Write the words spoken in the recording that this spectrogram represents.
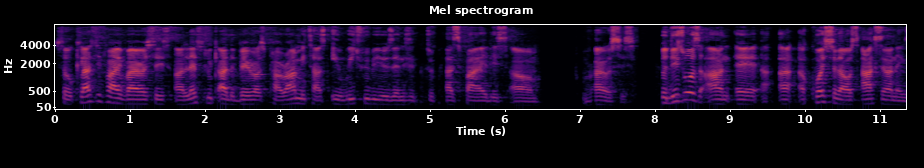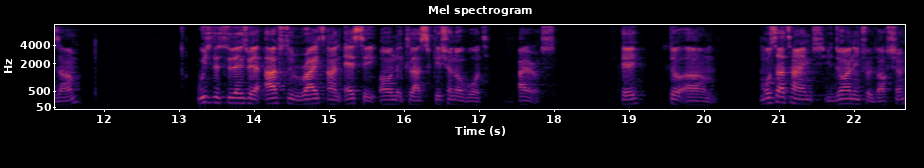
So classify viruses and let's look at the various parameters in which we'll be using to classify these um, viruses. So this was an, a, a, a question that was asked in an exam which the students were asked to write an essay on the classification of what virus. Okay, so um, most of the times you do an introduction,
